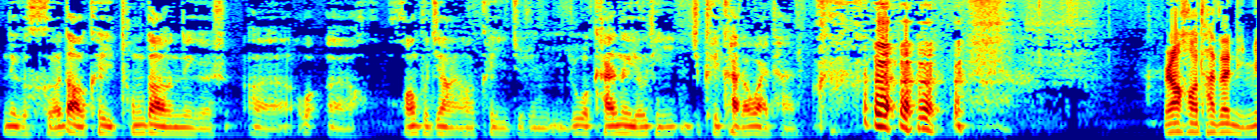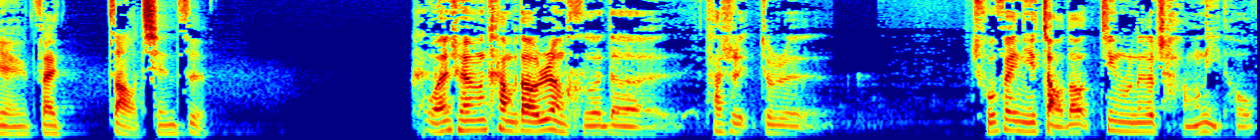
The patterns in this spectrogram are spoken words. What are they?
那个河道可以通到那个呃呃。黄浦江，然后可以就是你如果开那个游艇，就可以开到外滩。然后他在里面在造签字，完全看不到任何的，他是就是，除非你找到进入那个厂里头，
